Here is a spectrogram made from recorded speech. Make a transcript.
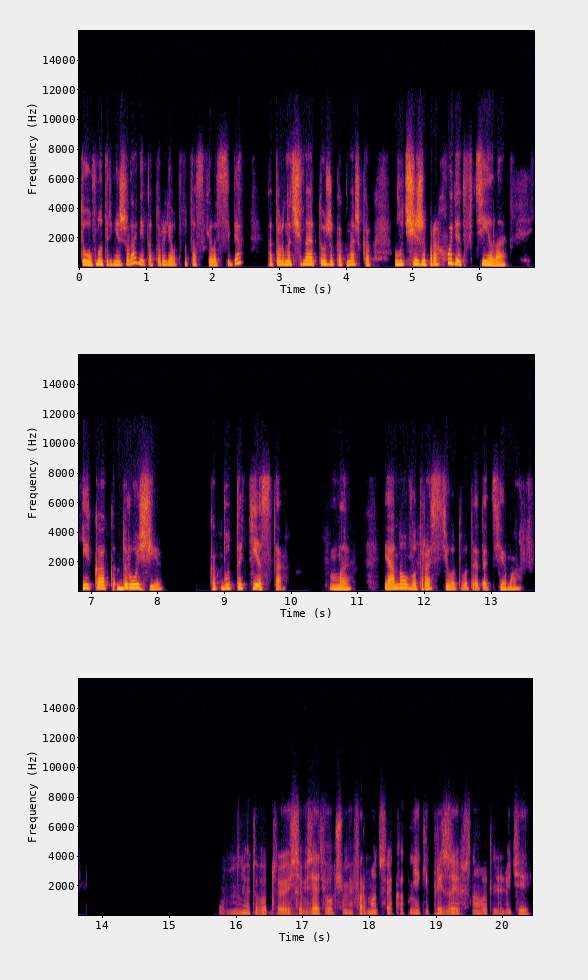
то внутреннее желание, которое я вот вытаскивала из себя – который начинает тоже, как, знаешь, как лучи же проходят в тело, и как дрожжи, как будто тесто мы. И оно вот растет, вот эта тема. Ну, это вот, э, если взять в общем информацию, как некий призыв снова для людей,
